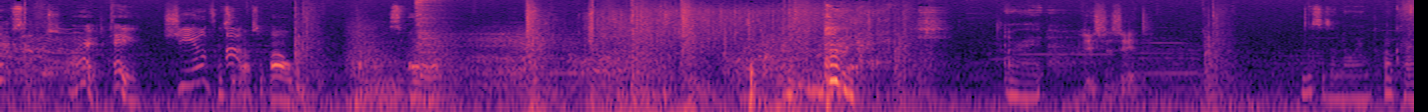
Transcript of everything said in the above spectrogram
Excellent. All right. Hey, Shields this is up! awesome. Oh. Oh. All right. This is it. This is annoying. Okay.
